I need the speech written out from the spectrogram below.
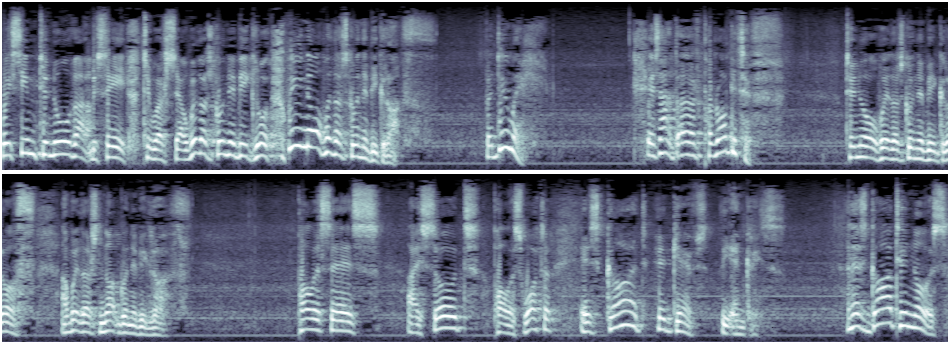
we seem to know that, we say to ourselves, where there's going to be growth. We know where there's going to be growth. But do we? Is that our prerogative? to know where there's going to be growth and where there's not going to be growth. Paulus says, I sowed, Apollos water. It's God who gives the increase. And it's God who knows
